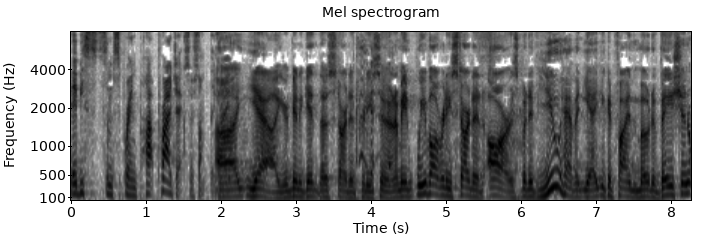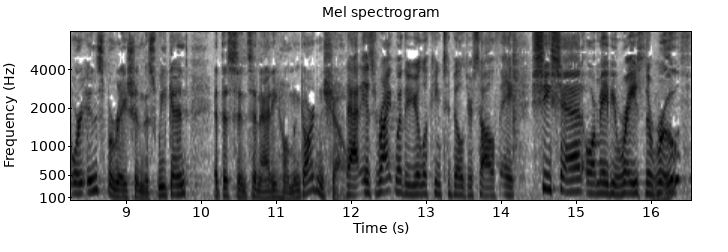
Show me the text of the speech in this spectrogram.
maybe some spring projects or something. Right? Uh, yeah, you're going to get those started pretty soon. I mean, we've already started ours, but if you haven't yet, you can find the motivation or inspiration this weekend at the Cincinnati Home and Garden Show. that is right. Whether you're looking to build yourself a she shed or maybe raise the roof,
